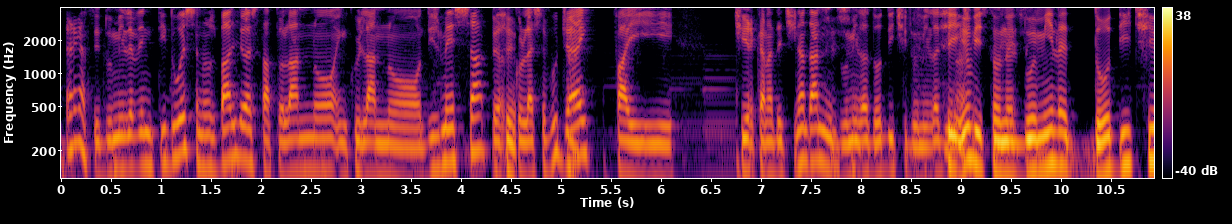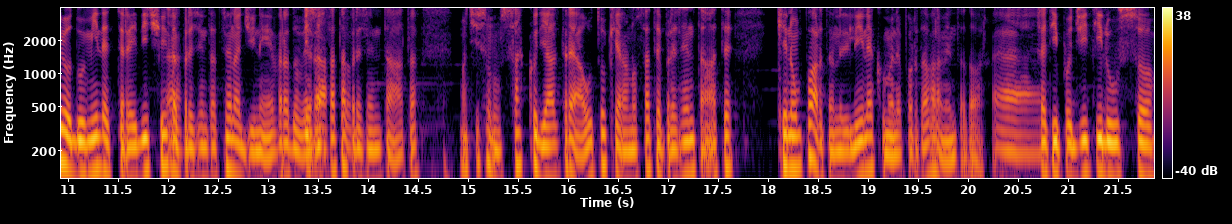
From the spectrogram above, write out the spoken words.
Ragazzi, il 2022, se non sbaglio, è stato l'anno in cui l'hanno dismessa per- Sì. con l'SVJ. Fai circa una decina d'anni, Sì, sì. 2012-2010. Sì, io ho visto nel Sì. 2012 o 2013 Eh. la presentazione a Ginevra dove era Esatto. stata presentata, ma ci sono un sacco di altre auto che erano state presentate che non portano le linee come le portava la Ventador. Eh, Cioè tipo GT Lusso.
